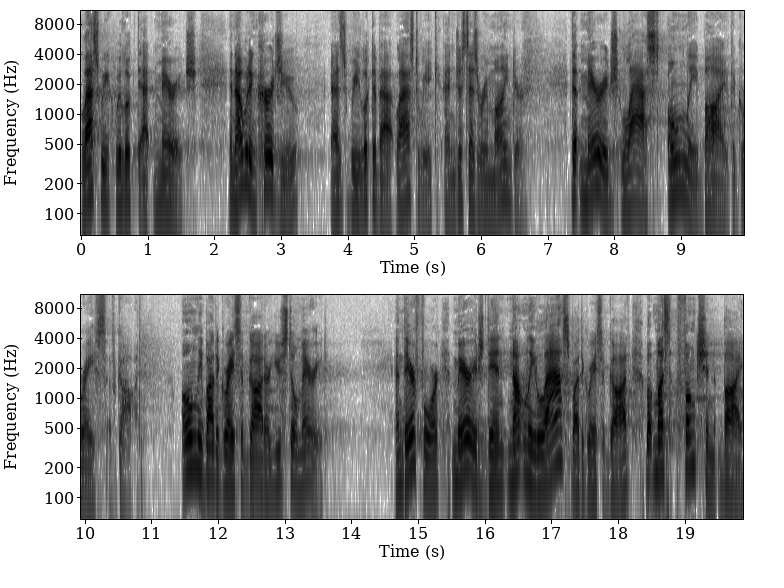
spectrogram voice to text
Last week we looked at marriage. And I would encourage you, as we looked about last week, and just as a reminder, that marriage lasts only by the grace of God. Only by the grace of God are you still married. And therefore, marriage then not only lasts by the grace of God, but must function by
